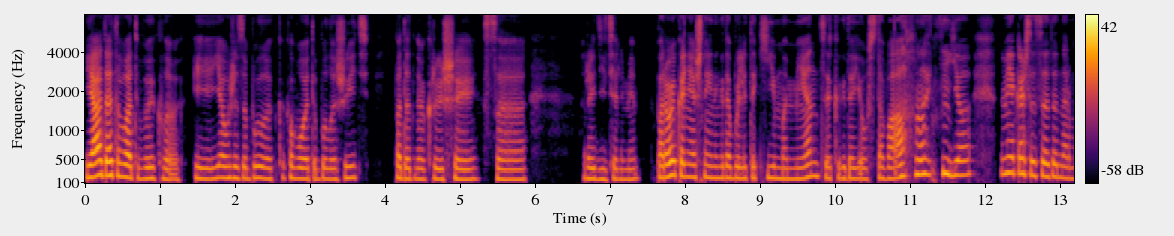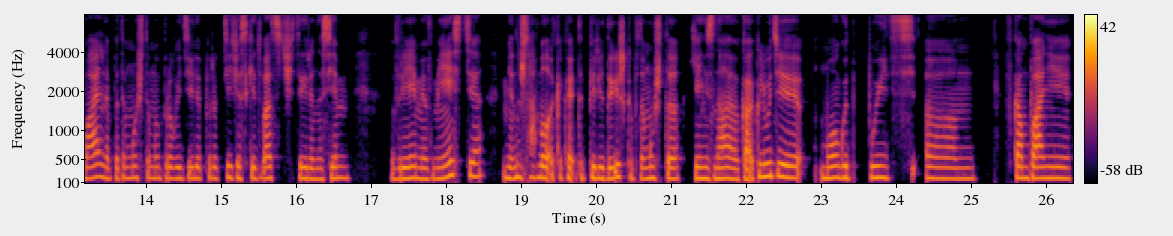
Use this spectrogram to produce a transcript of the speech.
я от этого отвыкла, и я уже забыла, каково это было жить под одной крышей с родителями. Порой, конечно, иногда были такие моменты, когда я уставала от неё. Но мне кажется, это нормально, потому что мы проводили практически 24 на 7 время вместе. Мне нужна была какая-то передышка, потому что я не знаю, как люди могут быть, ам, в компании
